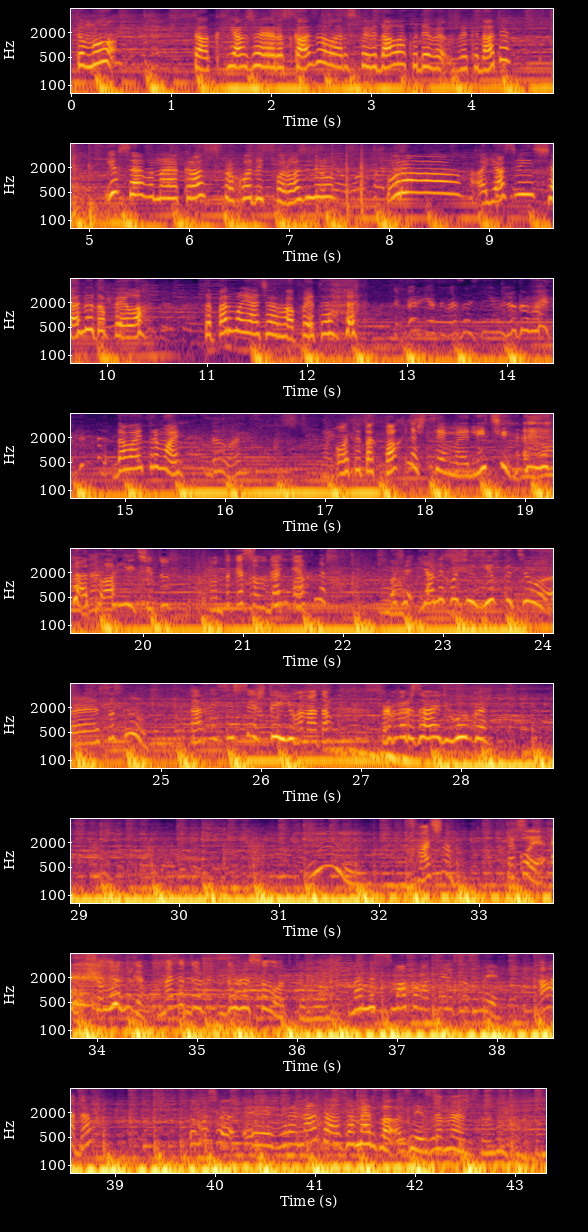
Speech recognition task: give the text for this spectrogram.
Тому так, я вже розказувала, розповідала, куди викидати. І все, вона якраз проходить по розміру. Ура! А я свій ще не допила. Тепер моя черга пити. давай. Тримай. Давай. О, ти так пахнеш цим е, лічі. Клас. Лічі, тут вон таке солоденьке. Пахнеш? Боже, я не хочу з'їсти цю е, сосну. Та не з'їсиш ти її, вона там примерзають губи. М, Смачно? Такое. Солодке. У мене дуже, дуже солодке було. У мене з смаком цієї сосни. А, так? Тому що е, граната замерзла знизу. Замерзла.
